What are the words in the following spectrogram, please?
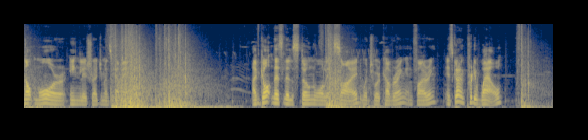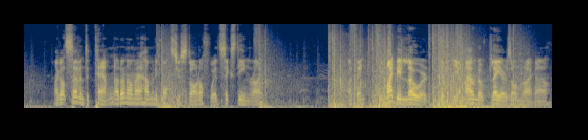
not more English regiments come in. I've got this little stone wall inside, which we're covering and firing. It's going pretty well. I got 7 to 10. I don't know how many bots you start off with. 16, right? I think. It might be lowered, given the amount of players on right now.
